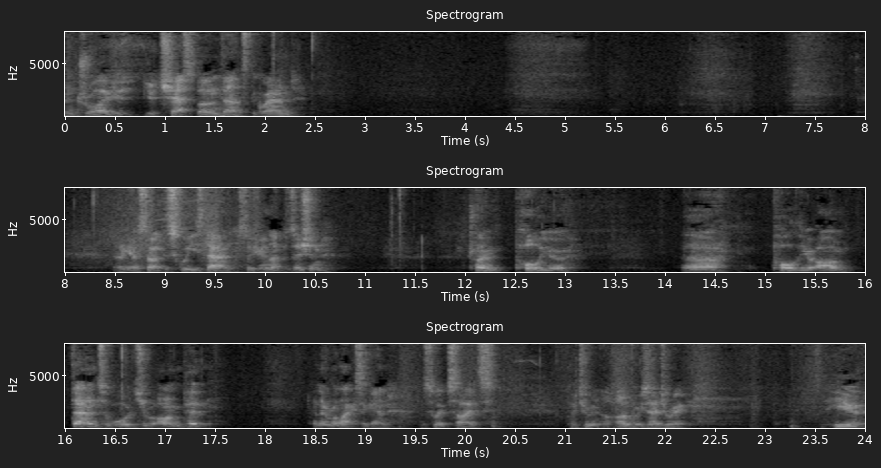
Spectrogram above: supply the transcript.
And drive your, your chest bone down to the ground. And again, start to squeeze down. So if you're in that position, try and pull your uh, pull your arm down towards your armpit, and then relax again. And switch sides, but you're over exaggerate. Here,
